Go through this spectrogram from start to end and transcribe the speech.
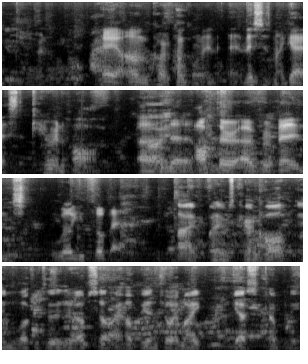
Karen Hey, I'm Carter Kunkelman, and this is my guest, Karen Hall, uh, Hi. the author of Revenge. Will you feel better? Hi, my name is Karen Hall, and welcome to the new episode. I hope you enjoy my guest company.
